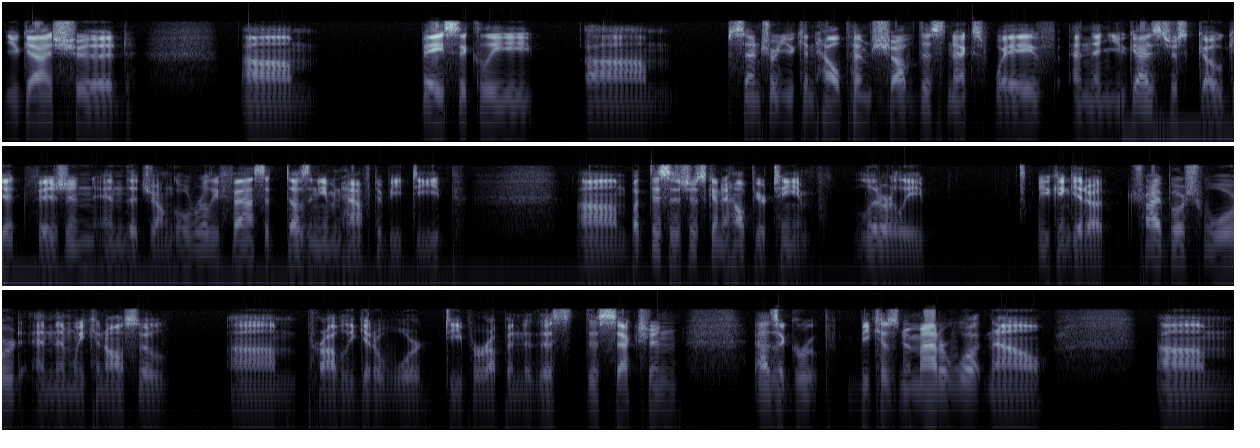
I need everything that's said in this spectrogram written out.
You guys should um, basically um, Central, you can help him shove this next wave, and then you guys just go get vision in the jungle really fast. It doesn't even have to be deep. Um, but this is just going to help your team. Literally, you can get a Tribush ward, and then we can also um, probably get a ward deeper up into this this section as a group. Because no matter what now, um,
